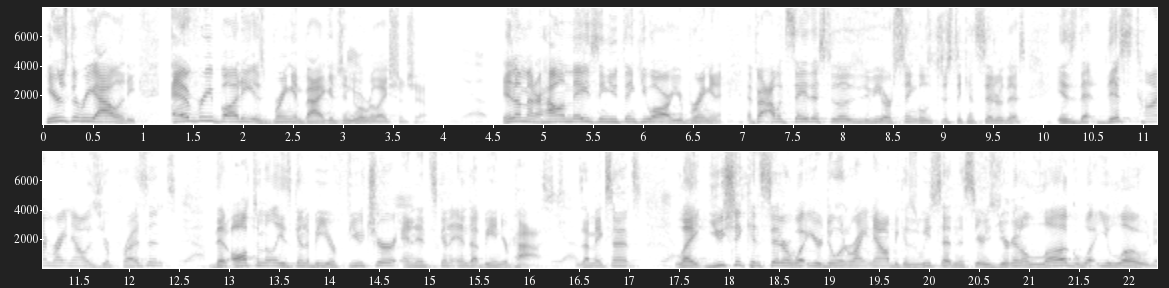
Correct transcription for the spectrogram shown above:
here's the reality everybody is bringing baggage into a relationship. It doesn't matter how amazing you think you are, you're bringing it. In fact, I would say this to those of you who are singles just to consider this is that this time right now is your present, yeah. that ultimately is going to be your future, yeah. and it's going to end up being your past. Yeah. Does that make sense? Like, you should consider what you're doing right now because we said in this series, you're going to lug what you load.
